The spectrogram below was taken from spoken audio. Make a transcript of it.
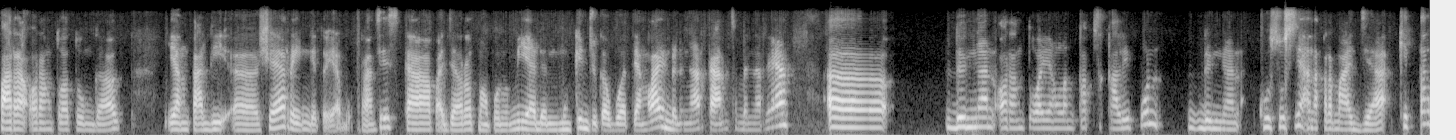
para orang tua tunggal yang tadi uh, sharing gitu ya Bu Francisca, Pak Jarot maupun Mia dan mungkin juga buat yang lain mendengarkan sebenarnya uh, dengan orang tua yang lengkap sekalipun dengan khususnya anak remaja kita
